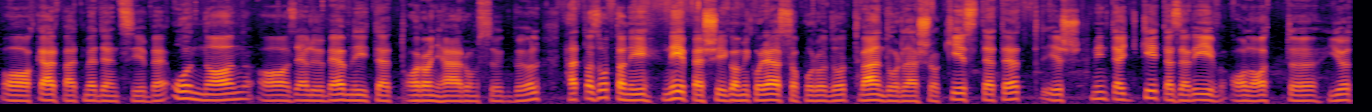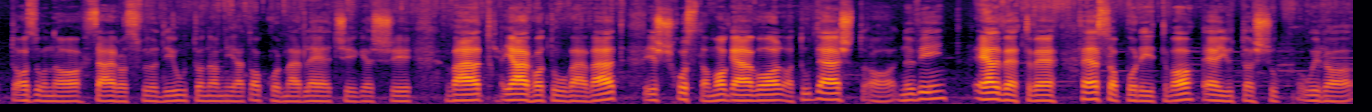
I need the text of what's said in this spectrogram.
a Kárpát-medencébe, onnan az előbb említett aranyháromszögből. Hát az ottani népesség, amikor elszaporodott, vándorlásra késztetett, és mintegy 2000 év alatt jött azon a szárazföldi úton, ami hát akkor már lehetségessé vált, járhatóvá vált, és hozta magával a tudást, a növényt, elvetve, felszaporítva eljuttassuk újra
